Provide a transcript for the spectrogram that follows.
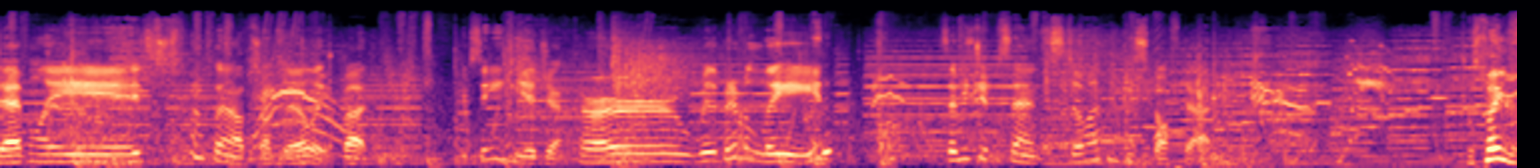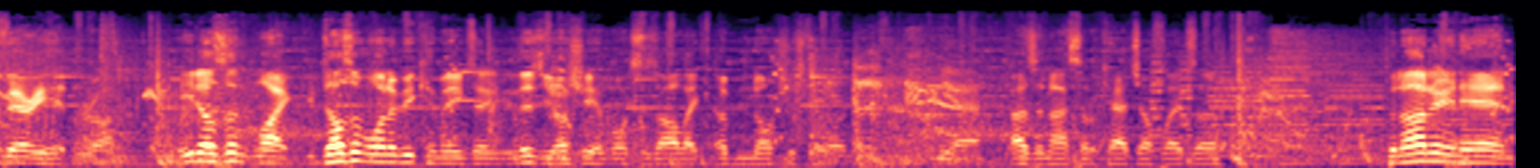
Definitely, it's just gonna clean up stuff early, but we've seen here Jacko with a bit of a lead. 72%, still nothing to be scoffed at. He's playing very hit and run. He doesn't like he doesn't want to be committing to anything. These Yoshi hitboxes are like obnoxious to run. Yeah. That's a nice little catch off later. Banana in hand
